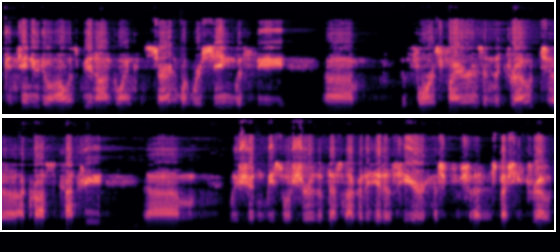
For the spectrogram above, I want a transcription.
continue to always be an ongoing concern. What we're seeing with the, um, the forest fires and the drought uh, across the country, um, we shouldn't be so sure that that's not going to hit us here, especially drought.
